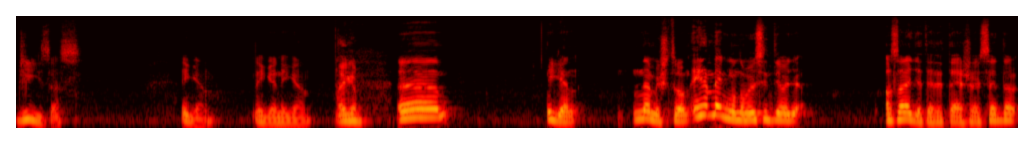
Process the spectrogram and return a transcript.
Jesus. Igen. Igen, igen. Igen. Ö, igen, nem is tudom. Én megmondom őszintén, hogy azzal egyetértek teljesen, hogy szerintem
